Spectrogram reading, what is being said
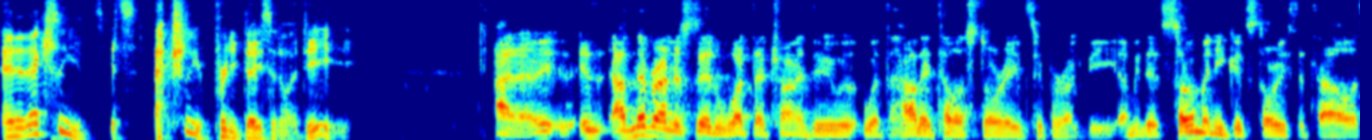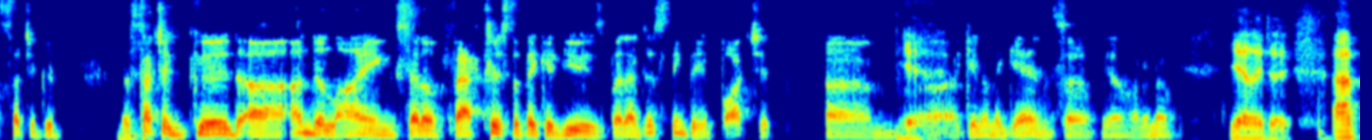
and it actually it's, actually a pretty decent idea. I don't know. It, it, I've never understood what they're trying to do with, with how they tell a story in Super Rugby. I mean, there's so many good stories to tell. It's such a good, it's such a good uh, underlying set of factors that they could use, but I just think they botch it. Um, Yeah. uh, again and again. So yeah, I don't know. Yeah, they do. Um,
